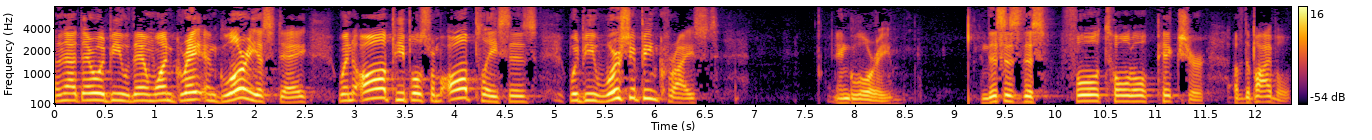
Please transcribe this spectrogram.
And that there would be then one great and glorious day when all peoples from all places would be worshiping Christ in glory. And this is this full, total picture of the Bible.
